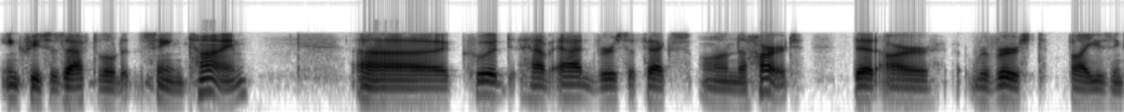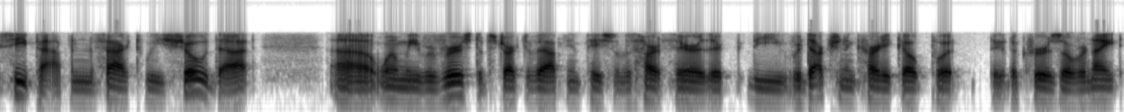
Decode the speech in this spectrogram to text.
increases afterload at the same time, uh, could have adverse effects on the heart that are reversed by using CPAP. And in fact, we showed that uh, when we reversed obstructive apnea in patients with heart failure, the, the reduction in cardiac output that occurs overnight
